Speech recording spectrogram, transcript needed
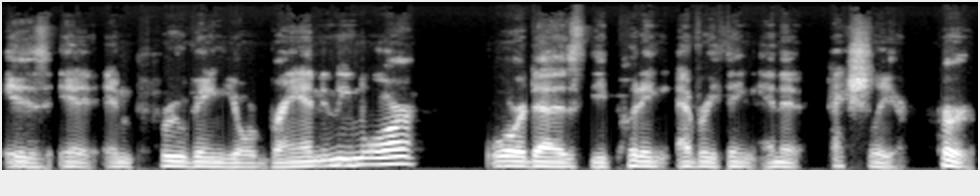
is it improving your brand anymore, or does the putting everything in it actually hurt?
